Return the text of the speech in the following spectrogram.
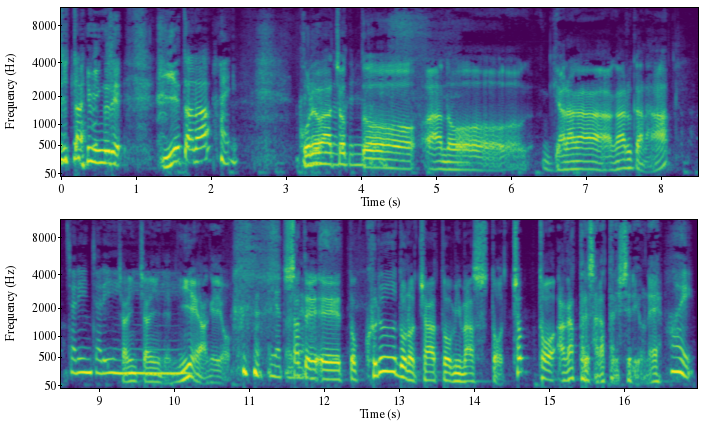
じタイミングで言えたな。はい。これはちょっと、あの、ギャラが上がるかなチャリンチャリン。チャリンチャリンで2円上げよう。さて、えっ、ー、と、クルードのチャートを見ますと、ちょっと上がったり下がったりしてるよね。はい。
